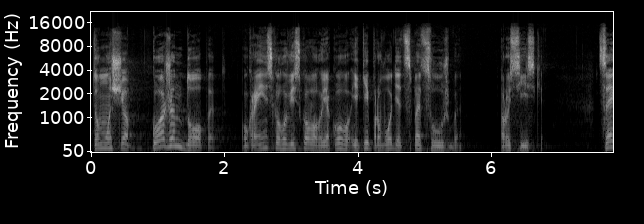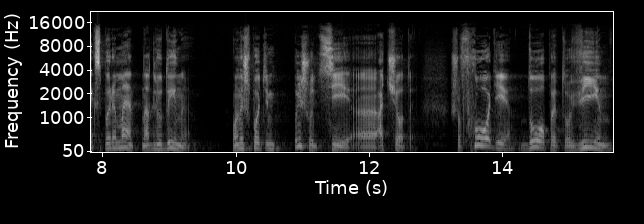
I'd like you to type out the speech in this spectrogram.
тому що кожен допит українського військового, якого, який проводять спецслужби російські, це експеримент над людиною. Вони ж потім пишуть ці е, отчоти, що в ході допиту він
